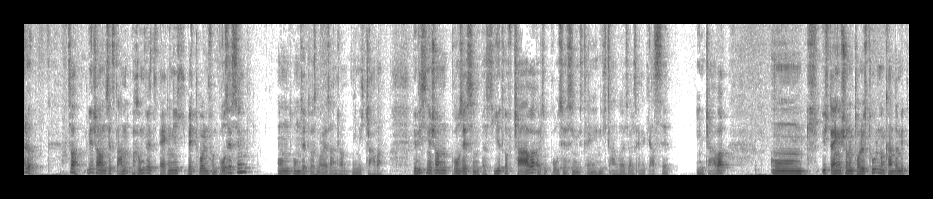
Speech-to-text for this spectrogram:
Hallo. So, wir schauen uns jetzt an, warum wir jetzt eigentlich weg wollen von Processing und uns etwas Neues anschauen, nämlich Java. Wir wissen ja schon, Processing basiert auf Java, also Processing ist eigentlich nichts anderes als eine Klasse in Java und ist eigentlich schon ein tolles Tool. Man kann damit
